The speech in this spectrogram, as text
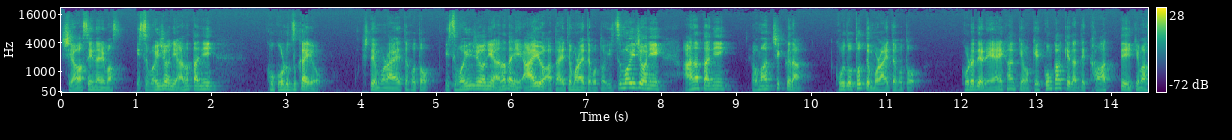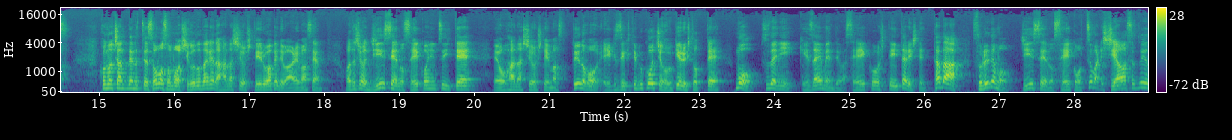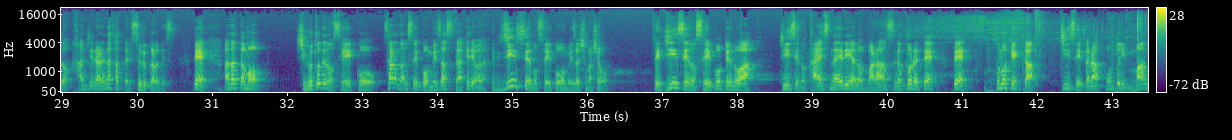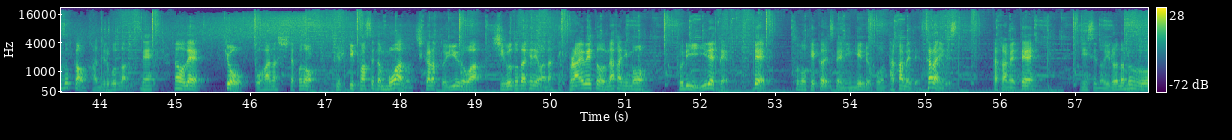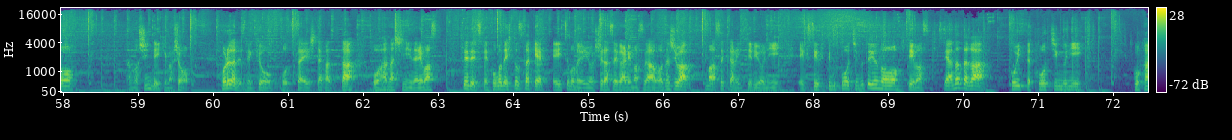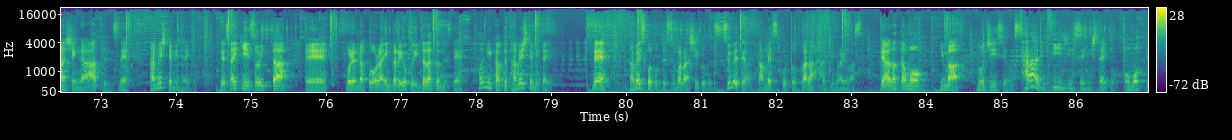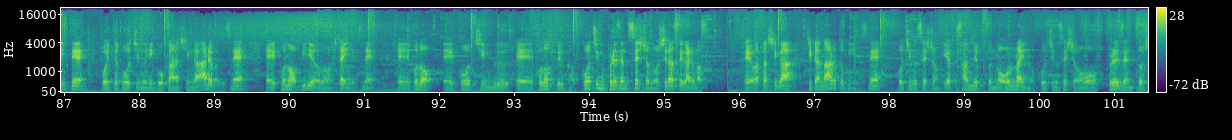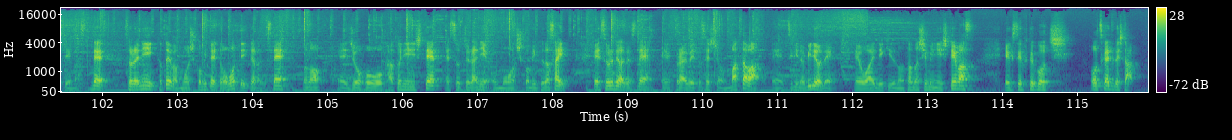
幸せになります。いつも以上にあなたに心遣いをしてもらえたこと、いつも以上にあなたに愛を与えてもらえたこと、いつも以上にあなたにロマンチックな行動をとってもらえたこと、これで恋愛関係も結婚関係だって変わっていきます。このチャンネルってそもそも仕事だけの話をしているわけではありません。私は人生の成功についてお話をしています。というのも、エグゼクティブコーチングを受ける人って、もうすでに経済面では成功していたりして、ただ、それでも人生の成功、つまり幸せというのを感じられなかったりするからです。で、あなたも仕事での成功、さらなる成功を目指すだけではなくて、人生の成功を目指しましょう。で、人生の成功というのは、人生の大切なエリアのバランスが取れて、で、その結果、人生から本当に満足感を感じることなんですね。なので、今日お話ししたこの50%モアの力というのは仕事だけではなくてプライベートの中にも取り入れてでその結果ですね人間力を高めてさらにです高めて人生のいろんな部分を楽しんでいきましょうこれがですね今日お伝えしたかったお話になりますでですねここで一つだけいつものようにお知らせがありますが私はまあさっきから言ってるようにエクセクティブコーチングというのをしていますであなたがこういったコーチングにご関心があってですね、試してみたいと。で、最近そういった、えー、ご連絡を LINE からよくいただくんですね。とにかく試してみたい。で、試すことって素晴らしいことです。すべては試すことから始まります。で、あなたも今の人生をさらにいい人生にしたいと思っていて、こういったコーチングにご関心があればですね、えー、このビデオの下にですね、えー、この、えコーチング、えこのっていうか、コーチングプレゼントセッションのお知らせがあります。え私が時間のある時にですね、コーチングセッション、約30分のオンラインのコーチングセッションをプレゼントしています。で、それに例えば申し込みたいと思っていたらですね、この、え情報を確認して、そちらにお申し込みください。えそれではですね、えプライベートセッションまたは、え次のビデオでお会いできるのを楽しみにしています。エクセプトコーチ、お疲れでした。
